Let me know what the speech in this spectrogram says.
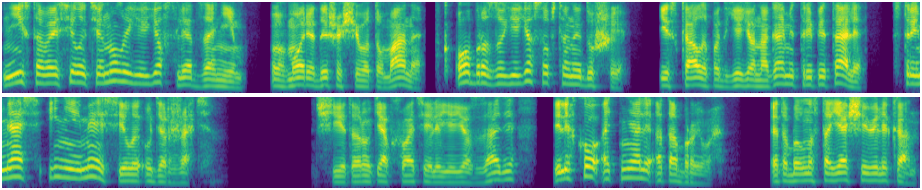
неистовая сила тянула ее вслед за ним, в море дышащего тумана, к образу ее собственной души, и скалы под ее ногами трепетали, стремясь и не имея силы удержать. Чьи-то руки обхватили ее сзади и легко отняли от обрыва. Это был настоящий великан,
